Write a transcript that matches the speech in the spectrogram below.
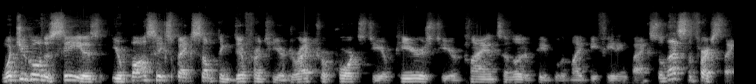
what you're going to see is your boss expects something different to your direct reports, to your peers, to your clients, and other people that might be feeding back. So that's the first thing.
